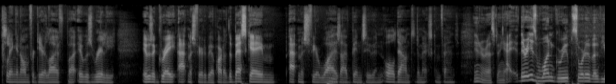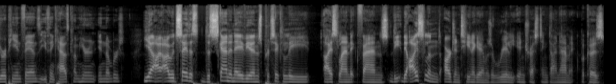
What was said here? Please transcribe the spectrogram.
clinging on for dear life. But it was really, it was a great atmosphere to be a part of. The best game, atmosphere wise, I've been to, and all down to the Mexican fans. Interesting. I, there is one group sort of of European fans that you think has come here in, in numbers. Yeah, I, I would say this, the Scandinavians, particularly Icelandic fans, the, the Iceland Argentina game was a really interesting dynamic because,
